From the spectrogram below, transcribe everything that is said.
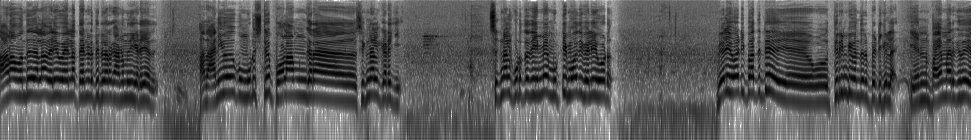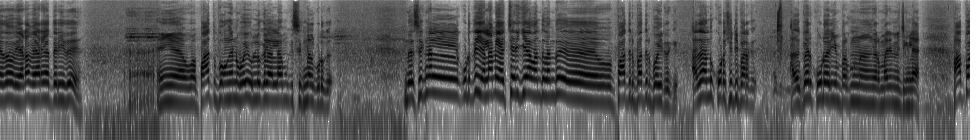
தானாக வந்து எல்லாம் வெளியே போயெல்லாம் தென் எடுத்துகிட்டு வரக்கு அனுமதி கிடையாது. அந்த அணிவகுப்பு முடிச்சுட்டு போகலாம்ங்கிற சிக்னல் கிடைக்கி. சிக்னல் கொடுத்ததையுமே முட்டி மோதி வெளியே ஓடு. வெளியே ஓடி பார்த்துட்டு திரும்பி வந்துடு பெட்டிக்குள்ளே. என் பயமாக இருக்குது ஏதோ இடம் வேறையாக தெரியுது. நீங்கள் பார்த்து போங்கன்னு போய் உள்ளுக்குள்ள எல்லாமுக்கு சிக்னல் கொடுக்கு. இந்த சிக்னல் கொடுத்து எல்லாமே எச்சரிக்கையாக வந்து வந்து பார்த்துட்டு பார்த்துட்டு போயிட்டுருக்கு. அதை வந்து கூட சுற்றி பறக்கு. அதுக்கு பேர் கூட அறியும் பறப்புங்கிற மாதிரி வச்சுங்களேன் அப்போ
